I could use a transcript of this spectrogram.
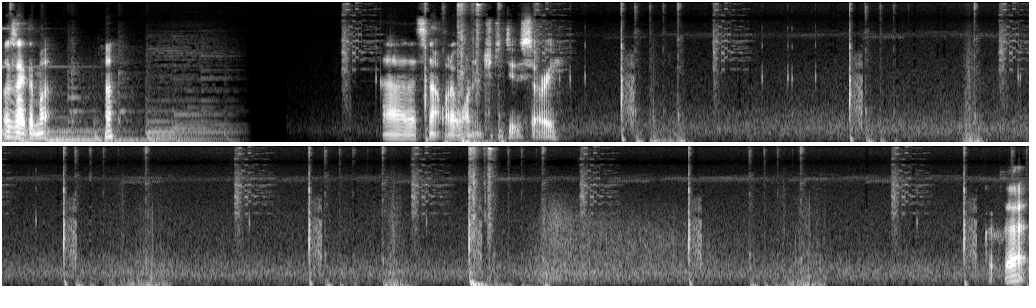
Looks like the mu- Huh? Uh, that's not what I wanted you to do, sorry. That.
